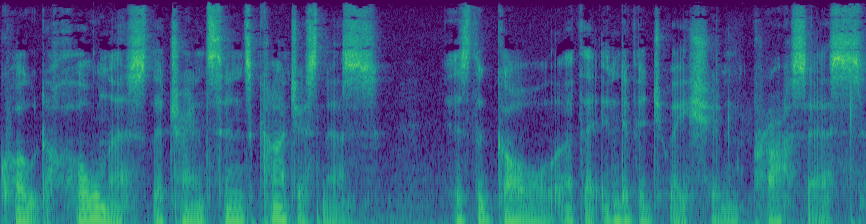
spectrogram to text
quote, wholeness that transcends consciousness, is the goal of the individuation process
